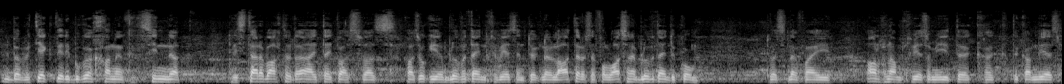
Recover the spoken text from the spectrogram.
in die biblioteek deur die boeke gegaan en gesien dat die sterrewagte daai tyd was was was ook hier in Bloemfontein gewees en toe ek nou later as 'n volwassene in Bloemfontein toe kom, toe was dit nou vir my aangenaam geweest om hier te te kan wees.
